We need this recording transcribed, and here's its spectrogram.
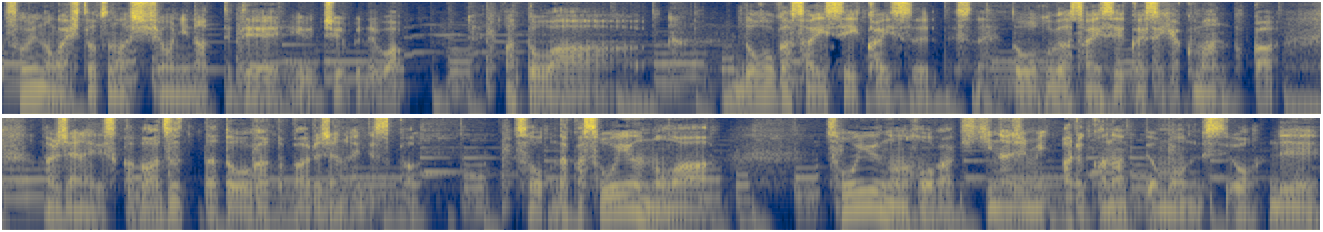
そういうのが一つの指標になってて、YouTube では。あとは、動画再生回数ですね。動画再生回数100万とか、あるじゃないですか。バズった動画とかあるじゃないですか。そう。だからそういうのは、そういうのの方が聞き馴染みあるかなって思うんですよ。で、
